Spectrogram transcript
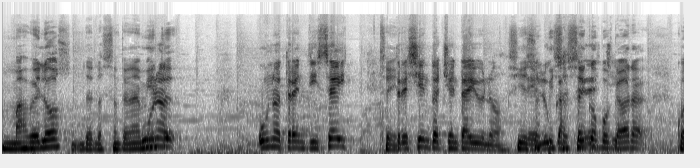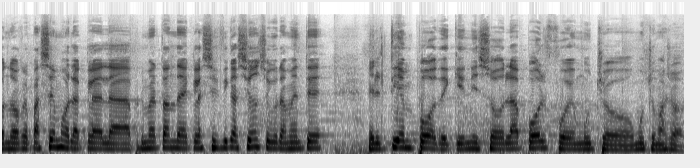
más veloz de los entrenamientos? 1.36, 381. Sí, eso de es piso Lucas seco Tedeschi. porque ahora cuando repasemos la, la primera tanda de clasificación seguramente el tiempo de quien hizo la pole fue mucho mucho mayor.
